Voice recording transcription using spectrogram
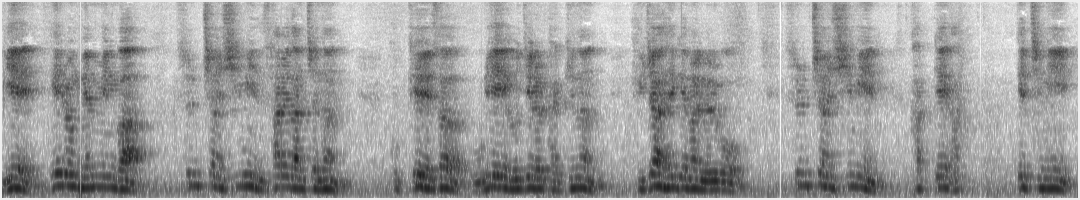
이에 해룡 면민과 순천 시민 사회단체는 국회에서 우리의 의지를 밝히는 기자회견을 열고 순천 시민 각계 각계층이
